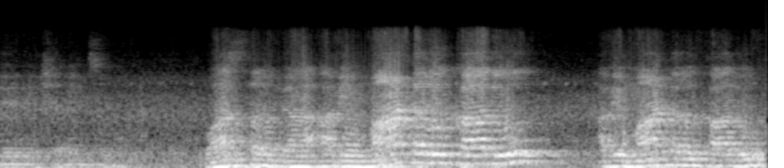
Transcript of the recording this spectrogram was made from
నేను క్షమించు. వాస్తవంగా అవి మాటలు కాదు అవి మాటలు కాదు.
